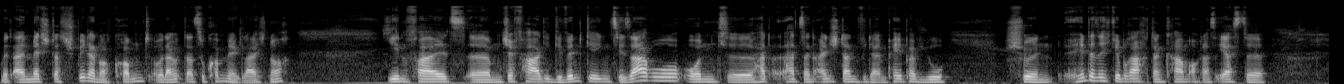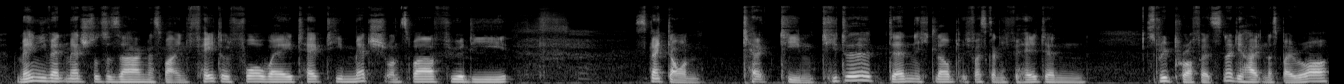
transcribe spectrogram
mit einem Match, das später noch kommt, aber dazu kommen wir gleich noch. Jedenfalls, ähm, Jeff Hardy gewinnt gegen Cesaro und äh, hat, hat seinen Einstand wieder im Pay-Per-View schön hinter sich gebracht. Dann kam auch das erste Main Event Match sozusagen. Das war ein Fatal Four-Way Tag Team Match und zwar für die SmackDown Tag Team Titel. Denn ich glaube, ich weiß gar nicht, wer hält denn Street Profits, ne? Die halten das bei Raw.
